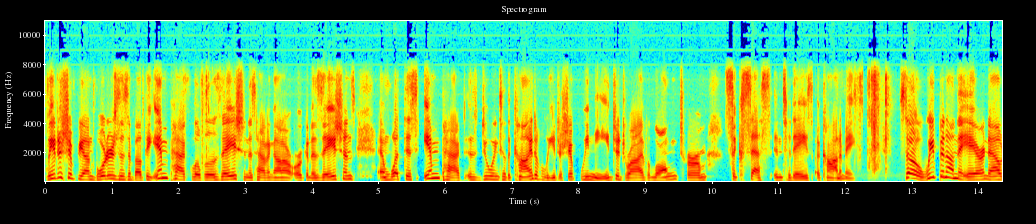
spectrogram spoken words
Leadership Beyond Borders is about the impact globalization is having on our organizations and what this impact is doing to the kind of leadership we need to drive long term success in today's economy. So, we've been on the air now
